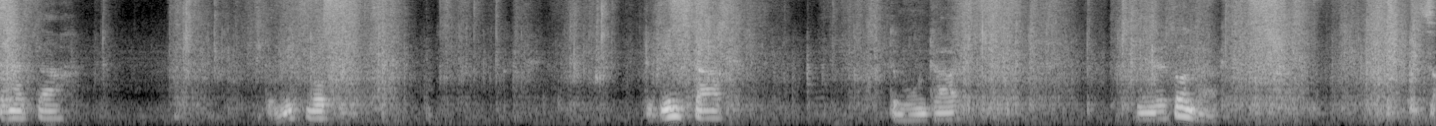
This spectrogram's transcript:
Donnerstag, der Mittwoch, der Dienstag, der Montag und der Sonntag. So.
